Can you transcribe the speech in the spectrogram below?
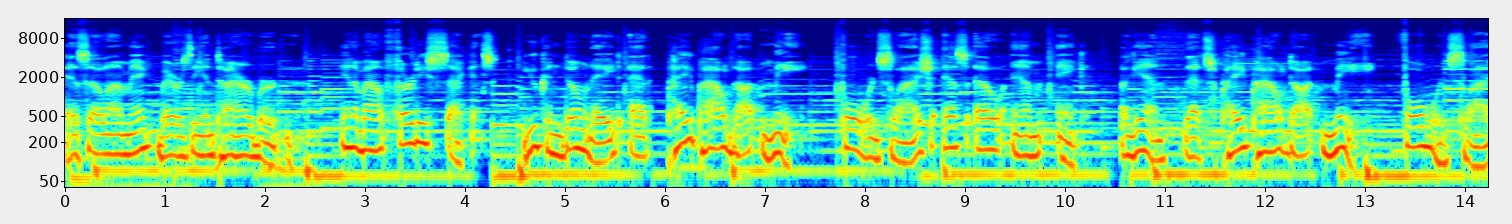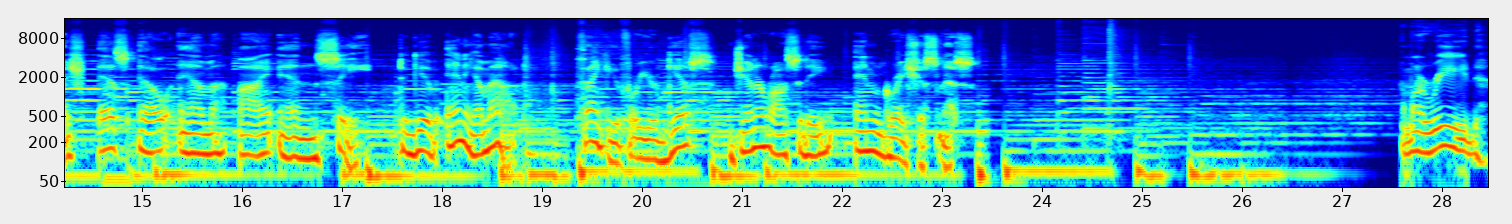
SLM Inc. bears the entire burden. In about 30 seconds, you can donate at paypal.me forward slash SLM Inc. Again, that's paypal.me forward slash SLMINC to give any amount. Thank you for your gifts, generosity, and graciousness. I'm going to read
